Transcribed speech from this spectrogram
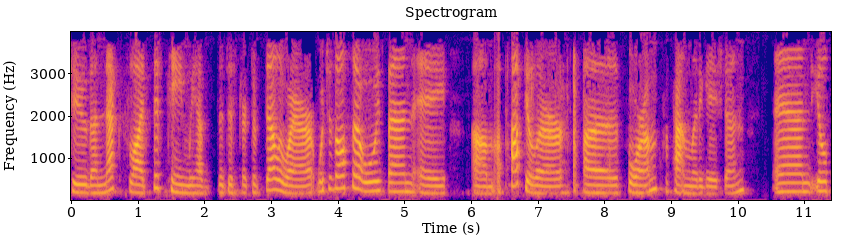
to the next slide 15, we have the District of Delaware, which has also always been a um, popular uh, forum for patent litigation. And you'll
